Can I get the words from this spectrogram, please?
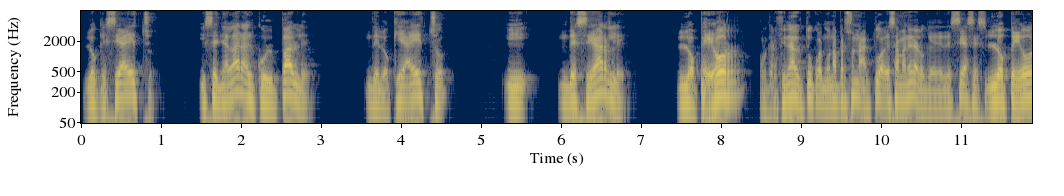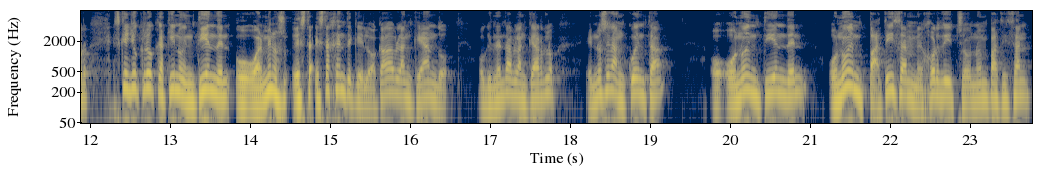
lo que se ha hecho y señalar al culpable de lo que ha hecho y desearle lo peor, porque al final tú cuando una persona actúa de esa manera lo que deseas es lo peor, es que yo creo que aquí no entienden, o, al menos esta, esta, gente que lo acaba blanqueando o que intenta blanquearlo, eh, no se dan cuenta o, no entienden o no empatizan, mejor dicho, no empatizan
